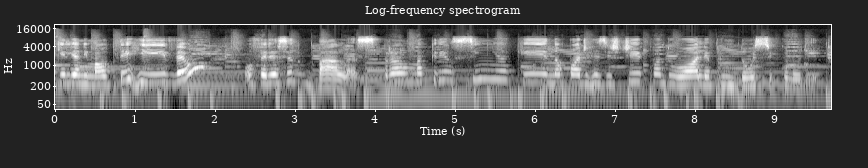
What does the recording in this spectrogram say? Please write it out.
aquele animal terrível, oferecendo balas para uma criancinha que não pode resistir quando olha para um doce colorido.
